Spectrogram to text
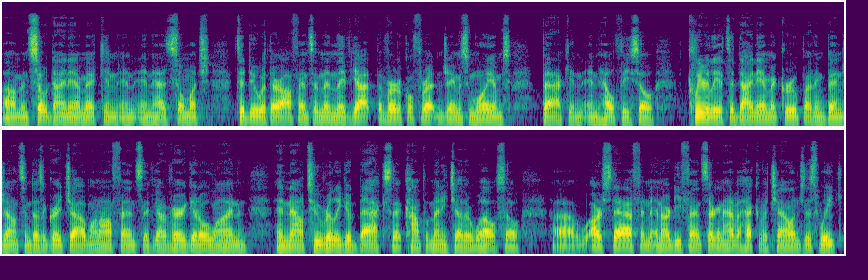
um, and so dynamic and, and, and has so much to do with their offense. And then they've got the vertical threat in Jameson Williams back and, and healthy. So clearly it's a dynamic group. I think Ben Johnson does a great job on offense. They've got a very good O line and, and now two really good backs that complement each other well. So uh, our staff and, and, our defense, they're going to have a heck of a challenge this week.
